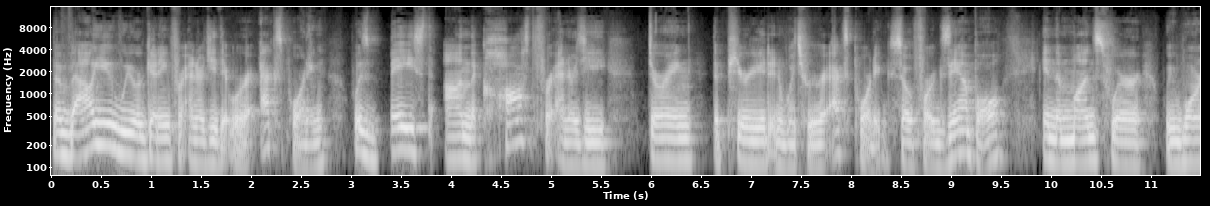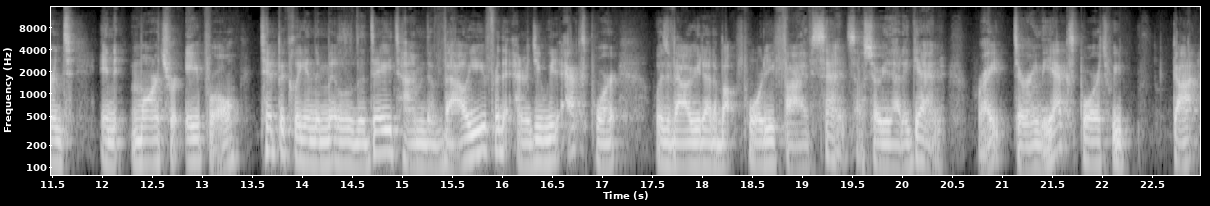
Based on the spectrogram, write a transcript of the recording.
the value we were getting for energy that we were exporting was based on the cost for energy during the period in which we were exporting. So, for example, in the months where we weren't in March or April, typically in the middle of the daytime, the value for the energy we'd export was valued at about 45 cents. I'll show you that again, right? During the exports, we got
